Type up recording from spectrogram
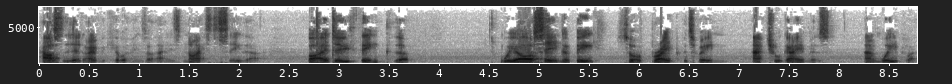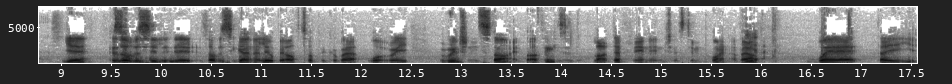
House of the Dead Overkill and things like that. It's nice to see that. But I do think that we are seeing a big sort of break between actual gamers and Wii players. Yeah, because obviously it's obviously going a little bit off topic about what we originally started, but I think it's like definitely an interesting point about Yeah. where they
